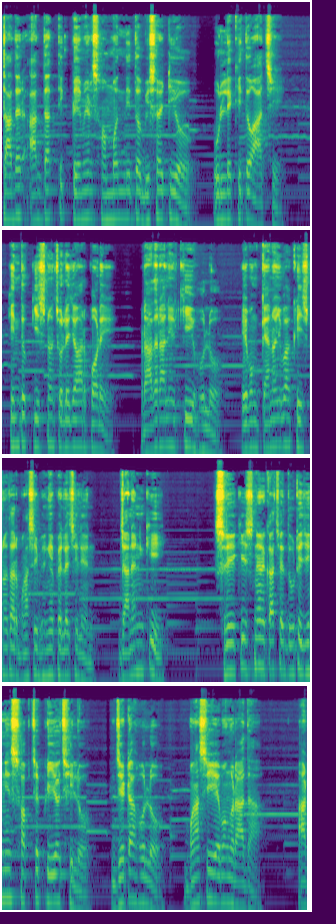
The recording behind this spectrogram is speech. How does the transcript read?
তাদের আধ্যাত্মিক প্রেমের সম্বন্ধিত বিষয়টিও উল্লেখিত আছে। কিন্তু কৃষ্ণ চলে যাওয়ার পরে রাধারানীর কি হলো এবং কেনই বা কৃষ্ণ তার বাঁশি ভেঙে ফেলেছিলেন, জানেন কি? শ্রীকৃষ্ণের কাছে দুটি জিনিস সবচেয়ে প্রিয় ছিল, যেটা হলো বাঁশি এবং রাধা। আর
